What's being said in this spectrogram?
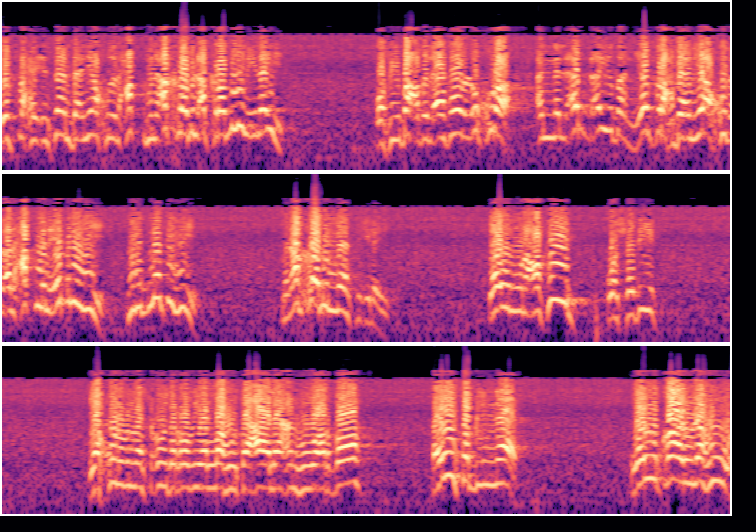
يفرح الإنسان بأن يأخذ الحق من أقرب الأقربين إليه. وفي بعض الآثار الأخرى أن الأب أيضا يفرح بأن يأخذ الحق من ابنه من ابنته من أقرب الناس إليه. يوم عصيب وشديد. يقول ابن مسعود رضي الله تعالى عنه وأرضاه فينسب للناس ويقال له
